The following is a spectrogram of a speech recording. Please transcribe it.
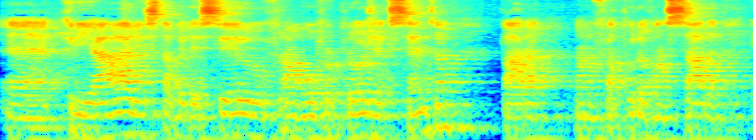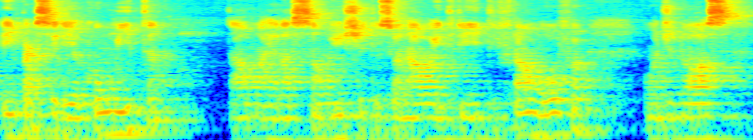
é, criar e estabelecer o Fraunhofer Project Center para manufatura avançada em parceria com o ITA, tá? uma relação institucional entre ITA e Fraunhofer, onde nós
